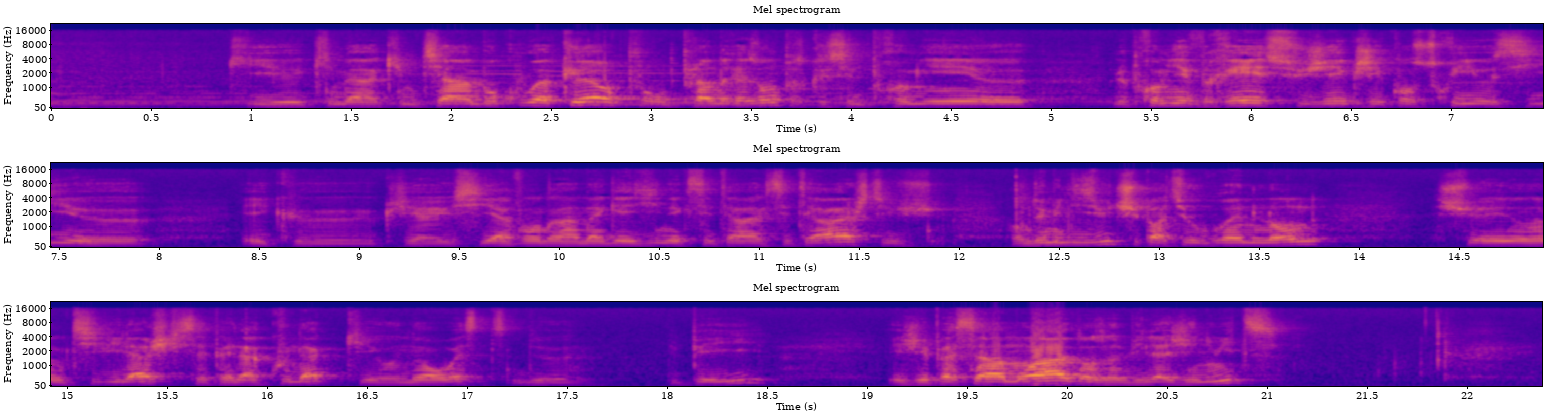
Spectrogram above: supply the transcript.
qui, qui, me tient beaucoup à cœur pour plein de raisons, parce que c'est le premier, le premier vrai sujet que j'ai construit aussi euh, et que, j'ai réussi à vendre à un magazine, etc. etc. En 2018, je suis parti au Groenland. Je suis allé dans un petit village qui s'appelle Akunak, qui est au nord-ouest du pays. Et j'ai passé un mois dans un village inuit.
